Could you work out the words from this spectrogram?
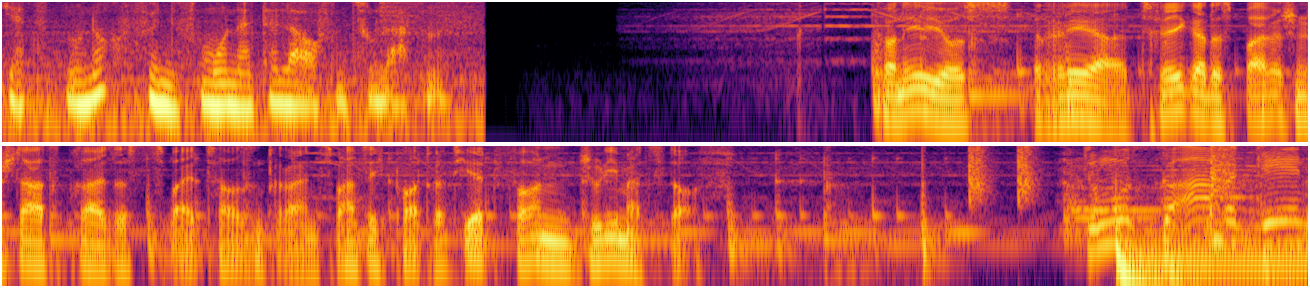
jetzt nur noch fünf Monate laufen zu lassen. Cornelius Rea, Träger des Bayerischen Staatspreises 2023, porträtiert von Julie Metzdorf. Du musst zur Arbeit gehen,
